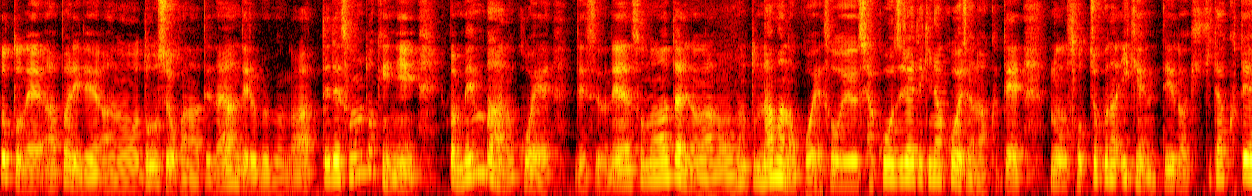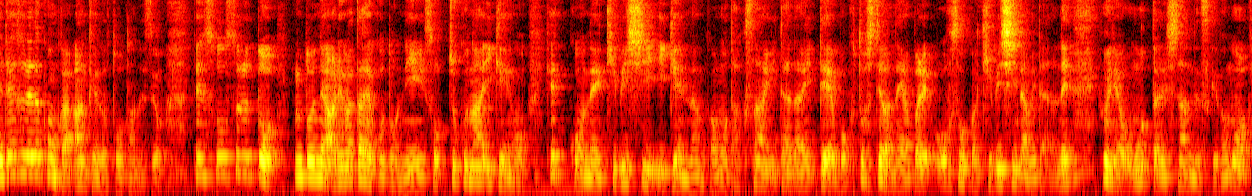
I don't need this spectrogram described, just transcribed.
ちょっとね、やっぱりね、あの、どうしようかなって悩んでる部分があって、で、その時に、ぱメンバーの声ですよね、そのあたりの、あの、本当生の声、そういう社交辞令的な声じゃなくて、の率直な意見っていうのを聞きたくて、で、それで今回アンケートを取ったんですよ。で、そうすると、本当にね、ありがたいことに率直な意見を、結構ね、厳しい意見なんかもたくさんいただいて、僕としてはね、やっぱり、お、そうか、厳しいな、みたいなね、ふうに思ったりしたんですけども、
